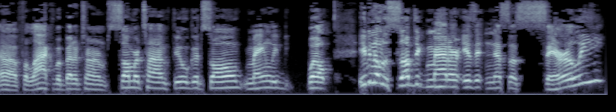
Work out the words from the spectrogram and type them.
uh, for lack of a better term, summertime feel good song. Mainly, well, even though the subject matter isn't necessarily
